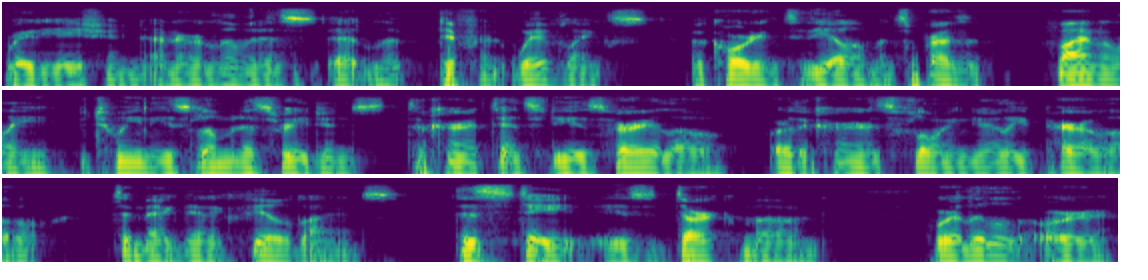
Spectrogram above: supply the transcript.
radiation and are luminous at li- different wavelengths according to the elements present. Finally, between these luminous regions, the current density is very low, or the current is flowing nearly parallel to magnetic field lines. This state is dark mode, where little or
